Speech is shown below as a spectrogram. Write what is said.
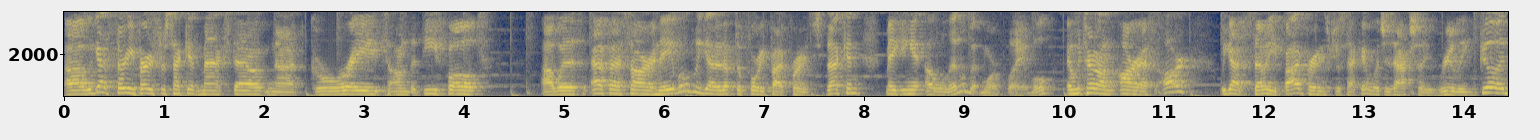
Uh, we got 30 frames per second maxed out, not great on the default. Uh, with FSR enabled, we got it up to 45 frames per second, making it a little bit more playable. If we turn on RSR, we got 75 frames per second, which is actually really good.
